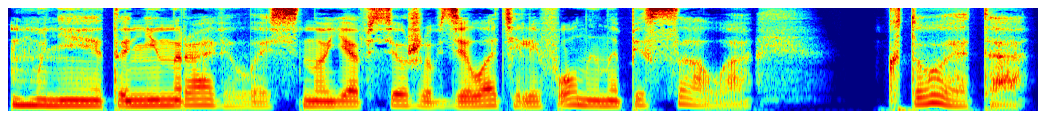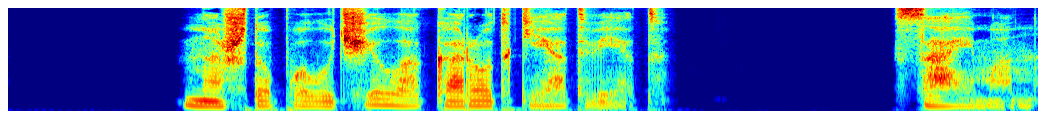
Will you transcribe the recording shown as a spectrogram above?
Мне это не нравилось, но я все же взяла телефон и написала «Кто это?» На что получила короткий ответ. «Саймон».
